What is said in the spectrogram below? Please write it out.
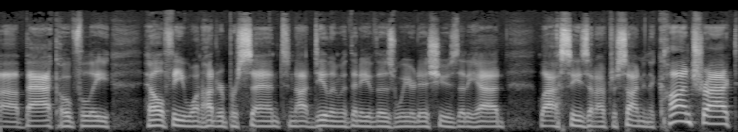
uh, back, hopefully healthy 100%, not dealing with any of those weird issues that he had last season after signing the contract.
